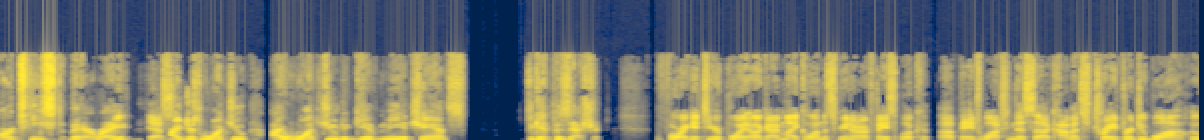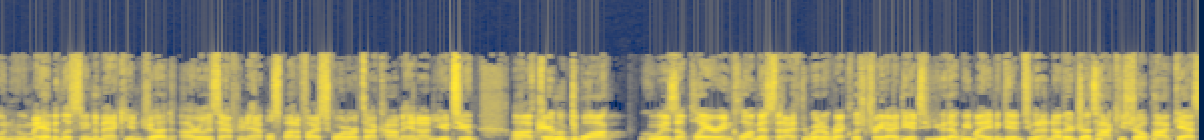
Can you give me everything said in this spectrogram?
artiste there, right? Yes. I just want you. I want you to give me a chance to get possession. Before I get to your point, a guy Michael on the screen on our Facebook uh, page watching this uh, comments trade for Dubois, who and who may have been listening to Mackey and Judd uh, earlier this afternoon, Apple, Spotify, ScoreNorth.com, and on YouTube. Uh, Pierre Luc Dubois, who is a player in Columbus that I threw out a reckless trade idea to you that we might even get into in another Judd's Hockey Show podcast.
